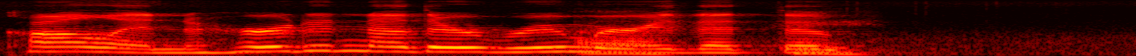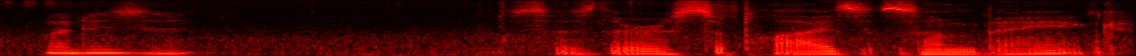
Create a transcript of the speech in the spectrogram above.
Colin, heard another rumor Uh, that the... hey, What is it? says there are supplies at some bank.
